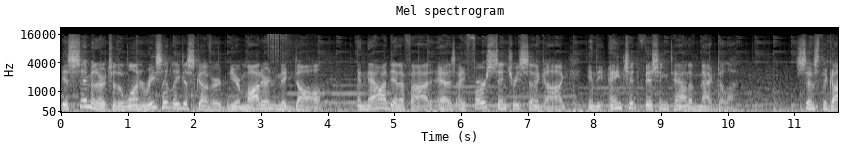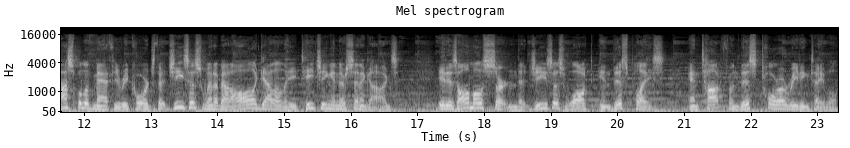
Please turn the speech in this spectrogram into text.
is similar to the one recently discovered near modern Migdal and now identified as a first century synagogue in the ancient fishing town of Magdala. Since the Gospel of Matthew records that Jesus went about all Galilee teaching in their synagogues, it is almost certain that Jesus walked in this place and taught from this Torah reading table,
